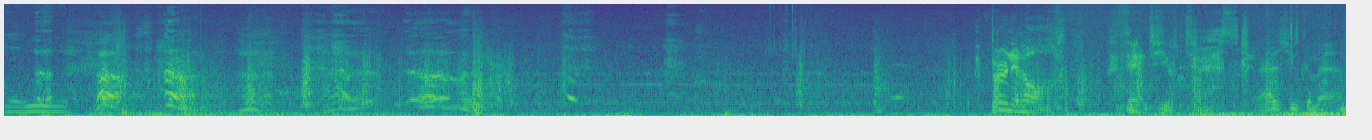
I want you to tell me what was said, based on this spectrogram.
Burn it all. Then to your task. As you command.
